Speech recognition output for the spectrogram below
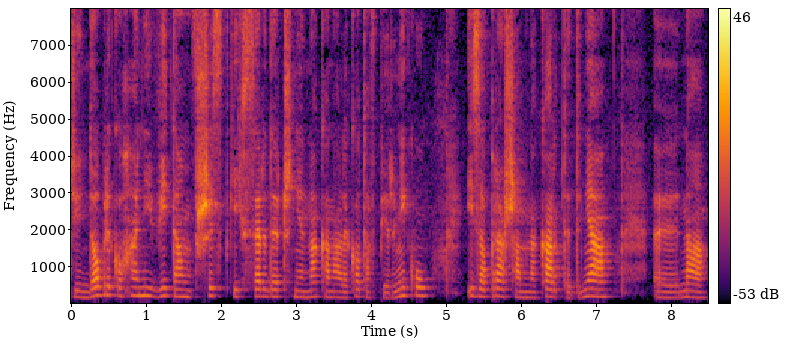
Dzień dobry kochani, witam wszystkich serdecznie na kanale Kota w Pierniku i zapraszam na kartę dnia y, na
